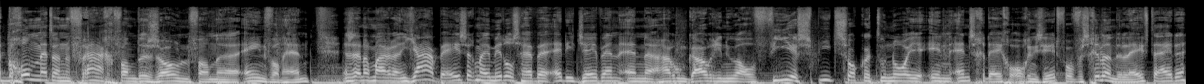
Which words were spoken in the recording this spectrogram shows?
Het begon met een vraag van de zoon van uh, een van hen. En ze zijn nog maar een jaar bezig. Maar inmiddels hebben Eddie Jaben en uh, Harun Gauri nu al vier speedsoccer toernooien in Enschede georganiseerd voor verschillende leeftijden.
